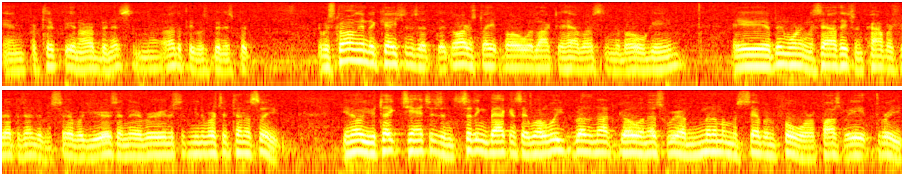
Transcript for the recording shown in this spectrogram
and particularly in our business and uh, other people's business. But there were strong indications that the Garden State Bowl would like to have us in the bowl game. They have been wanting the Southeastern Conference representative for several years, and they're very interested in the University of Tennessee. You know, you take chances and sitting back and say, well, we'd rather not go unless we're a minimum of 7-4 or possibly 8-3.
